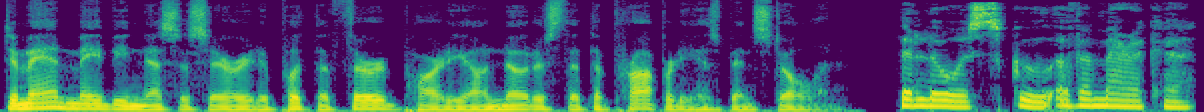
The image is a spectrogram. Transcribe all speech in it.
demand may be necessary to put the third party on notice that the property has been stolen. The Law School of America.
